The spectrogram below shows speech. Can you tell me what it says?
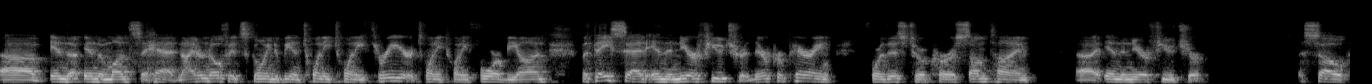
uh, in the in the months ahead. And I don't know if it's going to be in 2023 or 2024 beyond, but they said in the near future they're preparing for this to occur sometime uh, in the near future. So,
